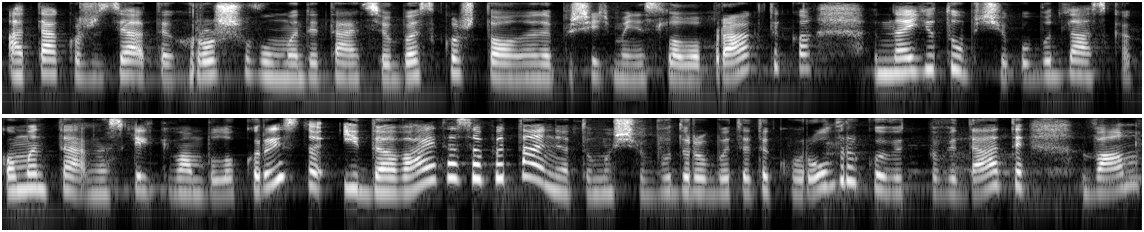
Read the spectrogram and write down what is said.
а також взяти грошову медитацію безкоштовно. Напишіть мені слово практика на Ютубчику. Будь ласка, коментар, наскільки вам було корисно, і давайте запитання, тому що буду робити таку рубрику, відповідати вам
